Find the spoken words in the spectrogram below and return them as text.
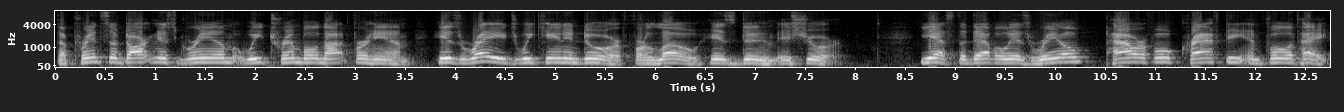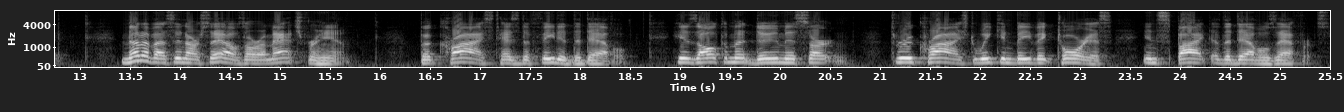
The prince of darkness grim, we tremble not for him. His rage we can endure, for lo, his doom is sure. Yes, the devil is real, powerful, crafty, and full of hate. None of us in ourselves are a match for him. But Christ has defeated the devil. His ultimate doom is certain. Through Christ, we can be victorious in spite of the devil's efforts.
